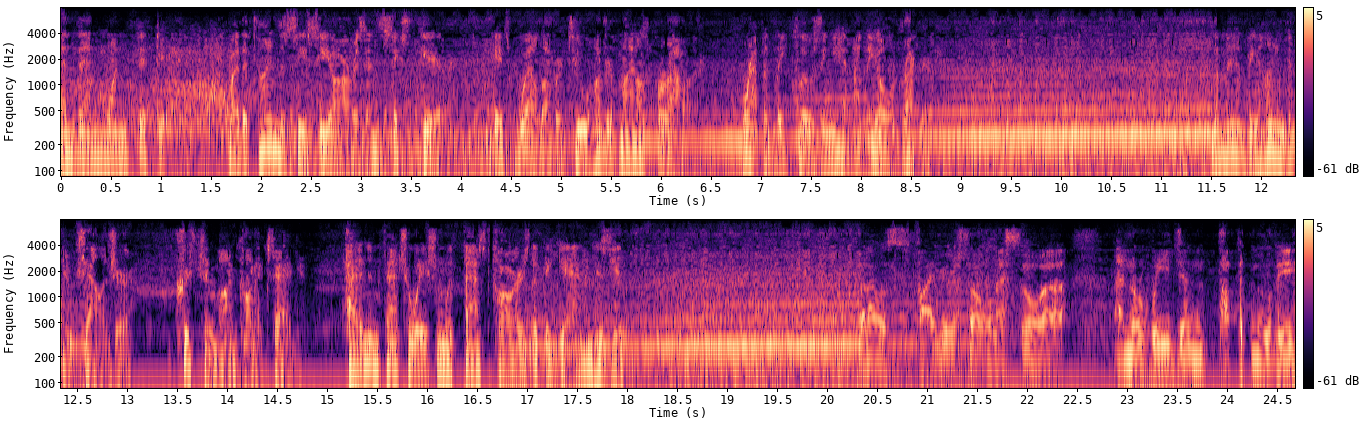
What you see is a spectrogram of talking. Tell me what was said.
And then 150. By the time the CCR is in sixth gear, it's well over 200 miles per hour, rapidly closing in on the old record. The man behind the new Challenger, Christian von Koenigsegg, had an infatuation with fast cars that began in his youth. When I was five years old, I saw a, a Norwegian puppet movie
